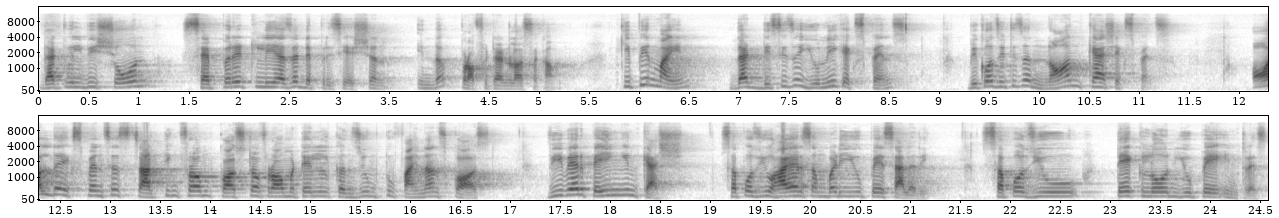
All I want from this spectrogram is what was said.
that will be shown separately as a depreciation in the profit and loss account. Keep in mind that this is a unique expense because it is a non-cash expense all the expenses starting from cost of raw material consumed to finance cost we were paying in cash. Suppose you hire somebody you pay salary, suppose you take loan you pay interest,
